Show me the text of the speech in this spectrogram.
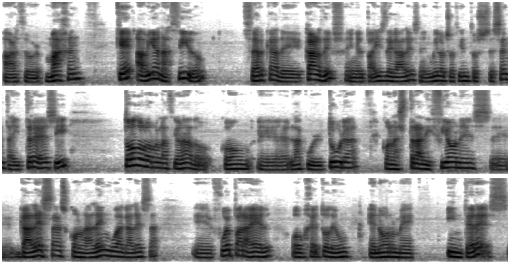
Arthur Machen, que había nacido cerca de Cardiff, en el país de Gales, en 1863, y todo lo relacionado con eh, la cultura, con las tradiciones eh, galesas, con la lengua galesa, eh, fue para él objeto de un enorme interés.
